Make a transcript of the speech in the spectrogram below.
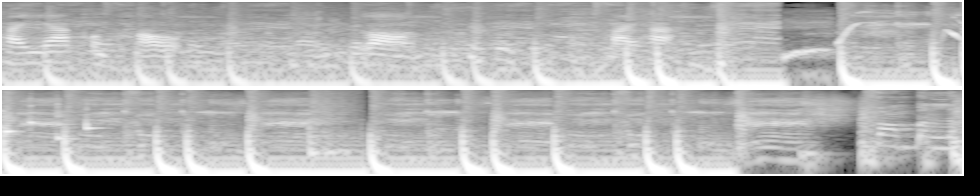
ทายยากของเขาลองไปค่ะ Fumble a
